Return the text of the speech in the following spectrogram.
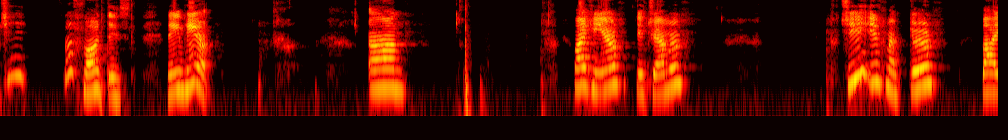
She, what's wrong with this name here? Um, right here, the jammer. She is my girl by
